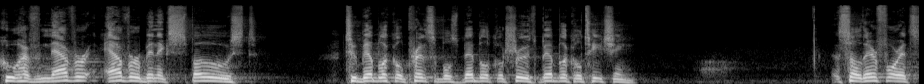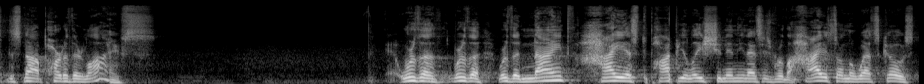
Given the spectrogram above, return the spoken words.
who have never, ever been exposed to biblical principles, biblical truth, biblical teaching. So therefore, it's, it's not part of their lives. We're the, we're, the, we're the ninth highest population in the United States. We're the highest on the West Coast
